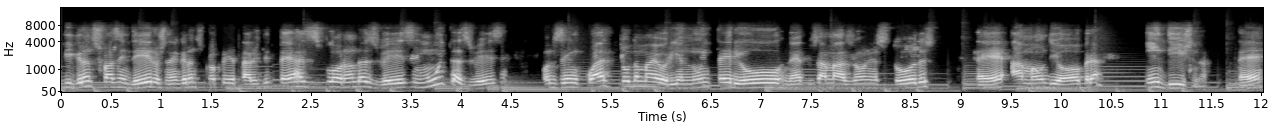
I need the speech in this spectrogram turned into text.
de grandes fazendeiros, né, grandes proprietários de terras explorando às vezes, muitas vezes, vamos dizer em quase toda a maioria no interior, né, dos Amazônias todas, né, a mão de obra indígena, né?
